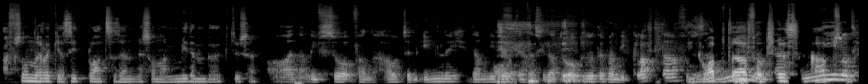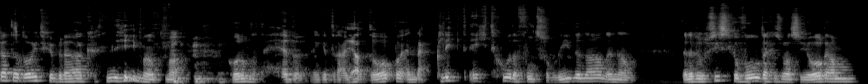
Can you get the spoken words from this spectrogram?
afzonderlijke zitplaatsen zijn met zo'n middenbeuk tussen. Oh, en dan liefst zo van houten inleg, dan midden. En als je dat openzet, van die klaptafels. Klaptafeltjes. Niemand, niemand, gaat dat ooit gebruiken. Niemand. Maar gewoon om dat te hebben. En je draait dat open en dat klikt echt goed. Dat voelt solide aan. En dan, dan heb je precies het gevoel dat je zoals Joram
